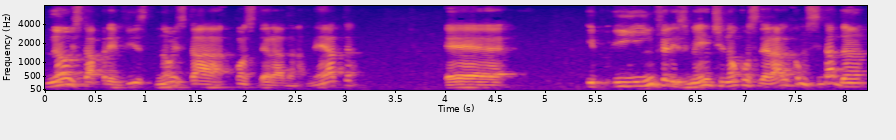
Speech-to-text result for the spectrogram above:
não está prevista, não está considerada na meta, é, e, e, infelizmente, não considerada como cidadã,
